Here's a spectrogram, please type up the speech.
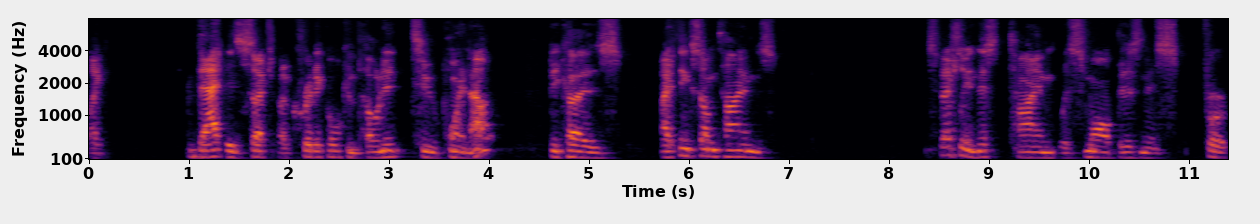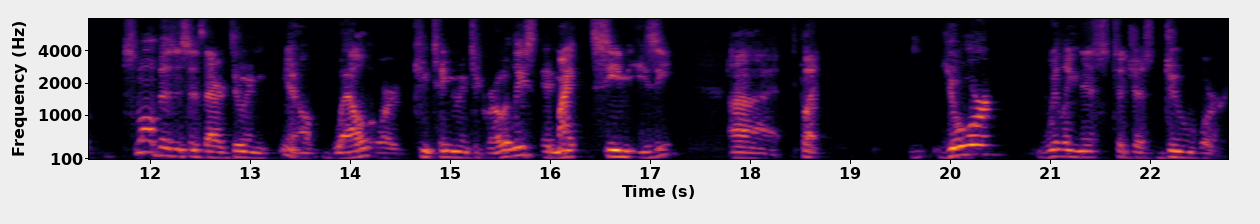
like that is such a critical component to point out because I think sometimes, especially in this time with small business for small businesses that are doing you know well or continuing to grow at least it might seem easy uh, but your willingness to just do work.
